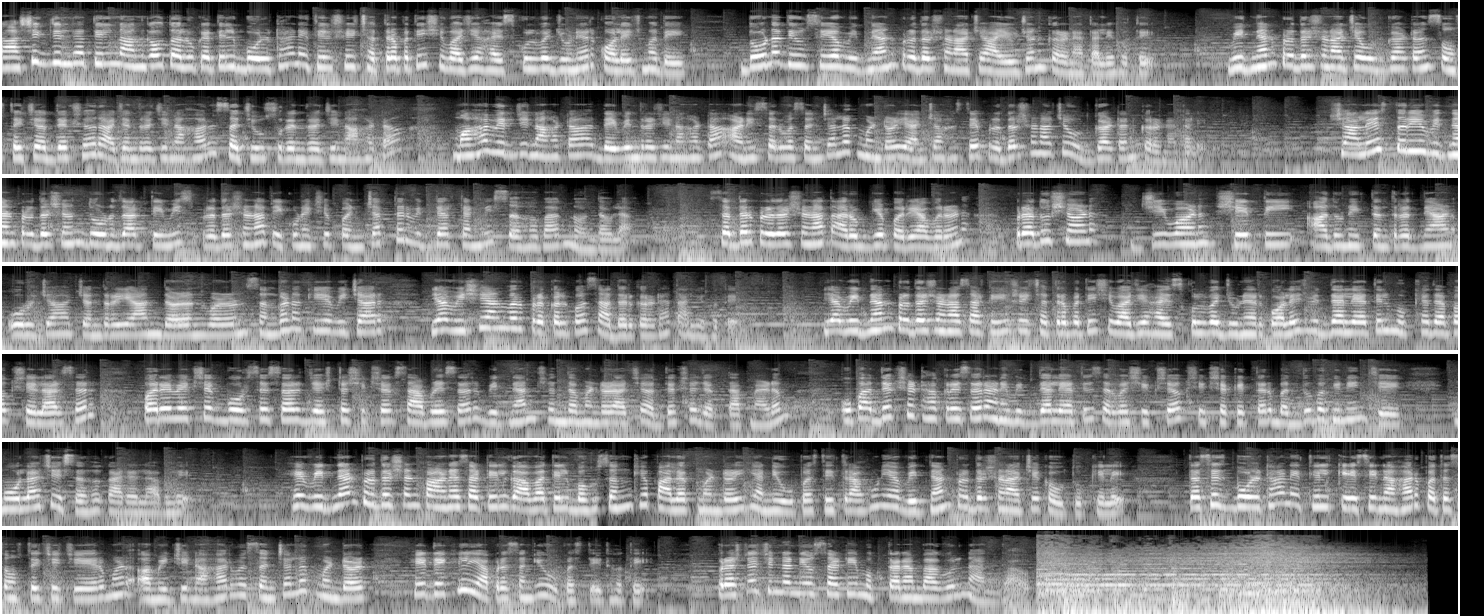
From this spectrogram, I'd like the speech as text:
नाशिक जिल्ह्यातील नांदगाव तालुक्यातील बोलठाण येथील श्री छत्रपती शिवाजी हायस्कूल व ज्युनियर कॉलेजमध्ये दोन दिवसीय विज्ञान प्रदर्शनाचे आयोजन करण्यात आले होते. विज्ञान प्रदर्शनाचे उद्घाटन संस्थेचे अध्यक्ष राजेंद्रजी नाहार सचिव सुरेंद्रजी नाहटा महावीरजी नाहटा देवेंद्रजी नाहटा आणि सर्व संचालक मंडळ यांच्या हस्ते प्रदर्शनाचे उद्घाटन करण्यात आले. शालेय स्तरीय विज्ञान प्रदर्शन दोन हजार तेवीस प्रदर्शनात एकूण एकशे पंच्याहत्तर विद्यार्थ्यांनी सहभाग नोंदवला. सदर प्रदर्शनात आरोग्य पर्यावरण प्रदूषण जीवन शेती आधुनिक तंत्रज्ञान ऊर्जा चंद्रयान दळणवळण संगणकीय विचार या विषयांवर प्रकल्प सादर करण्यात आले होते. या विज्ञान प्रदर्शनासाठी श्री छत्रपती शिवाजी हायस्कूल व ज्युनियर कॉलेज विद्यालयातील मुख्याध्यापक शेलार सर पर्यवेक्षक बोरसे सर ज्येष्ठ शिक्षक साबळे सर विज्ञान छंद मंडळाचे अध्यक्ष जगताप मॅडम उपाध्यक्ष ठाकरे सर आणि विद्यालयातील सर्व शिक्षक शिक्षकेतर बंधू भगिनींचे मोलाचे सहकार्य लाभले. हे विज्ञान प्रदर्शन पाहण्यासाठी गावातील बहुसंख्य पालक मंडळी यांनी उपस्थित राहून या विज्ञान प्रदर्शनाचे कौतुक केले. तसेच बोलठाण येथील केसी नहार पतसंस्थेचे चेअरमन अमितजी नहार व संचालक मंडळ हे देखील याप्रसंगी उपस्थित होते. प्रश्नचिन्ह न्यूजसाठी मुक्ताराम बागुल नांदगाव.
